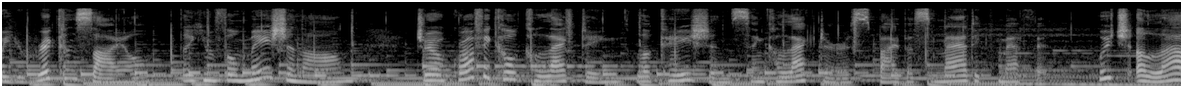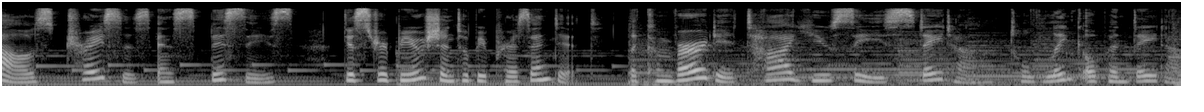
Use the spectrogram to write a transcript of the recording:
we reconcile the information on geographical collecting locations and collectors by the semantic method, which allows traces and species distribution to be presented. The converted Thai UC's data to link open data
